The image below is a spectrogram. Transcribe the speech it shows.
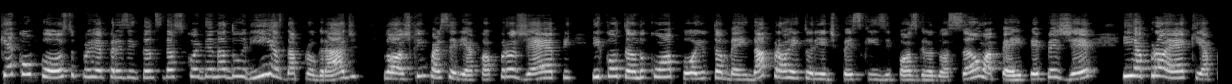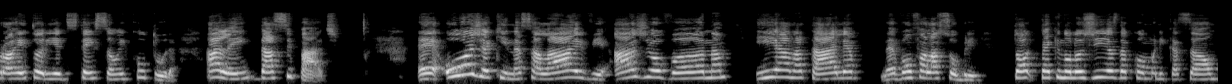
que é composto por representantes das coordenadorias da Prograde, lógico, em parceria com a PROGEP e contando com o apoio também da Pró-Reitoria de Pesquisa e Pós-Graduação, a PRPPG, e a PROEC, a Pró-Reitoria de Extensão e Cultura, além da CIPAD. É, hoje aqui nessa live, a Giovana e a Natália né? Vão falar sobre tecnologias da comunicação,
